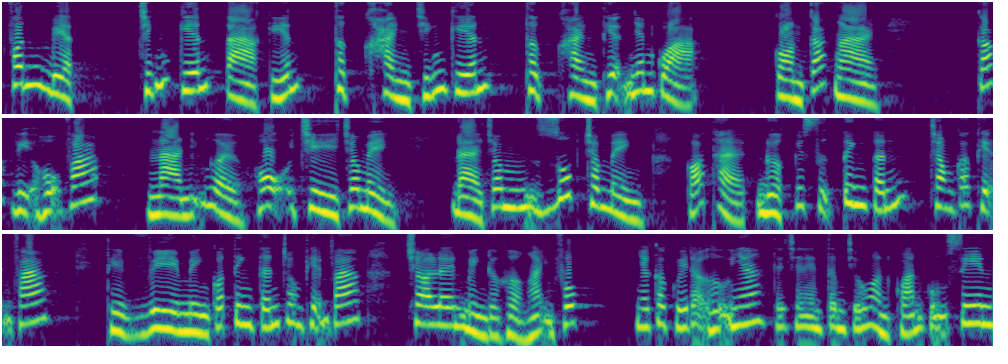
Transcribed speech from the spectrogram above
Phân biệt chính kiến, tà kiến, thực hành chính kiến, thực hành thiện nhân quả. Còn các ngài, các vị hộ pháp là những người hộ trì cho mình, để cho, giúp cho mình có thể được cái sự tinh tấn trong các thiện pháp. Thì vì mình có tinh tấn trong thiện pháp, cho nên mình được hưởng hạnh phúc nhớ các quý đạo hữu nhé. Thế cho nên tâm chiếu hoàn quán cũng xin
